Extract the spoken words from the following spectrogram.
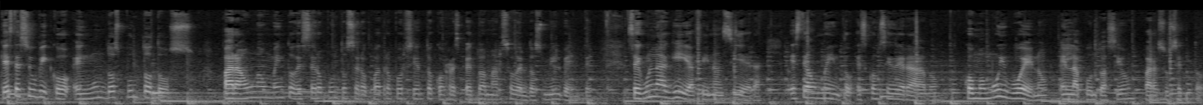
que este se ubicó en un 2.2 para un aumento de 0.04% con respecto a marzo del 2020. Según la guía financiera, este aumento es considerado como muy bueno en la puntuación para su sector.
